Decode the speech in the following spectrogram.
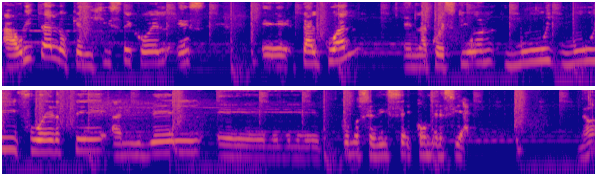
ahorita lo que dijiste, Joel, es tal cual en la cuestión muy, muy fuerte a nivel, ¿cómo se dice?, comercial. ¿no?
